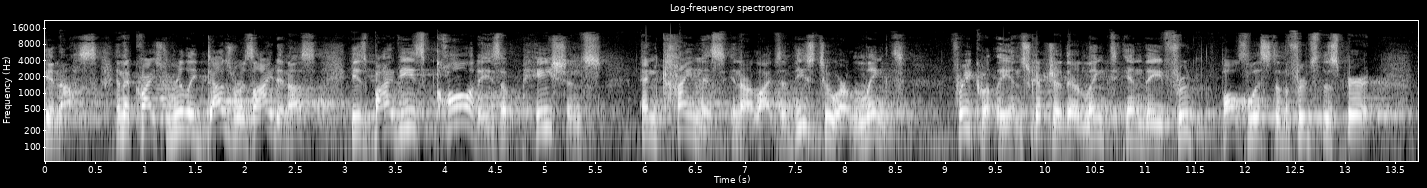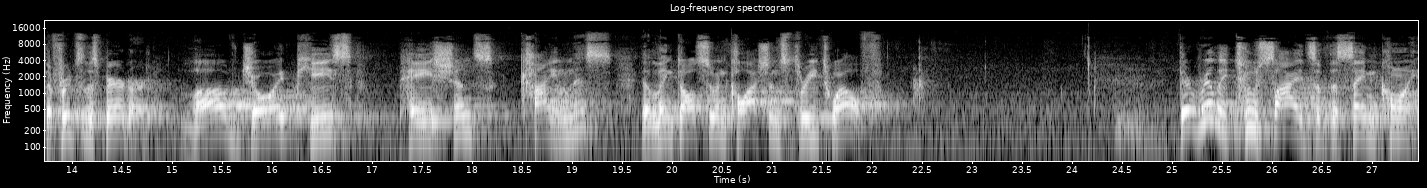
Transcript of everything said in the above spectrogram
in us and that Christ really does reside in us is by these qualities of patience and kindness in our lives. And these two are linked frequently in Scripture. They're linked in the fruit, Paul's list of the fruits of the Spirit. The fruits of the Spirit are love, joy, peace, patience, kindness. They're linked also in Colossians 3:12. They're really two sides of the same coin.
